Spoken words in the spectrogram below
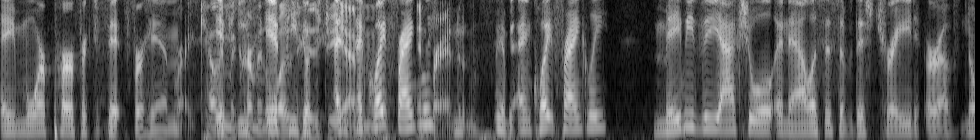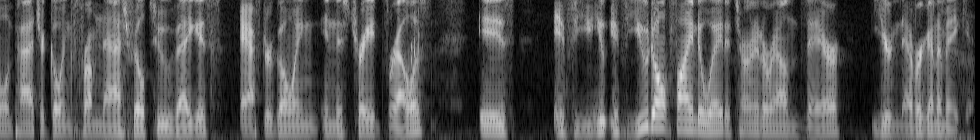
a more perfect fit for him. Right. Kelly if McCrimmon was his GM and, and quite frankly, Brandon. and quite frankly, maybe the actual analysis of this trade or of Nolan Patrick going from Nashville to Vegas after going in this trade for Ellis is if you if you don't find a way to turn it around there, you're never gonna make it.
